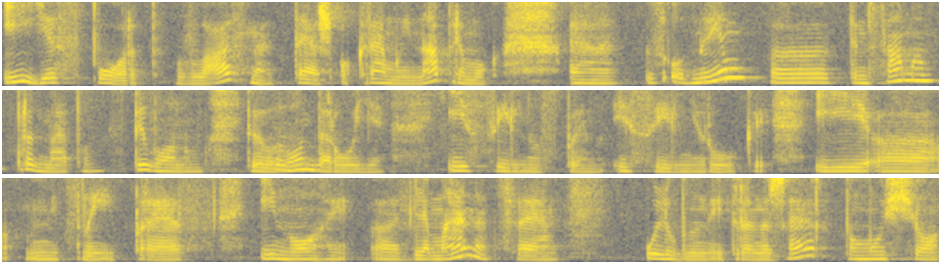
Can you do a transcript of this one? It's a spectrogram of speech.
І є спорт, власне, теж окремий напрямок е, з одним е, тим самим предметом, з пілоном. Пілон дарує і сильну спину, і сильні руки, і е, міцний прес, і ноги. Е, для мене це улюблений тренажер, тому що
